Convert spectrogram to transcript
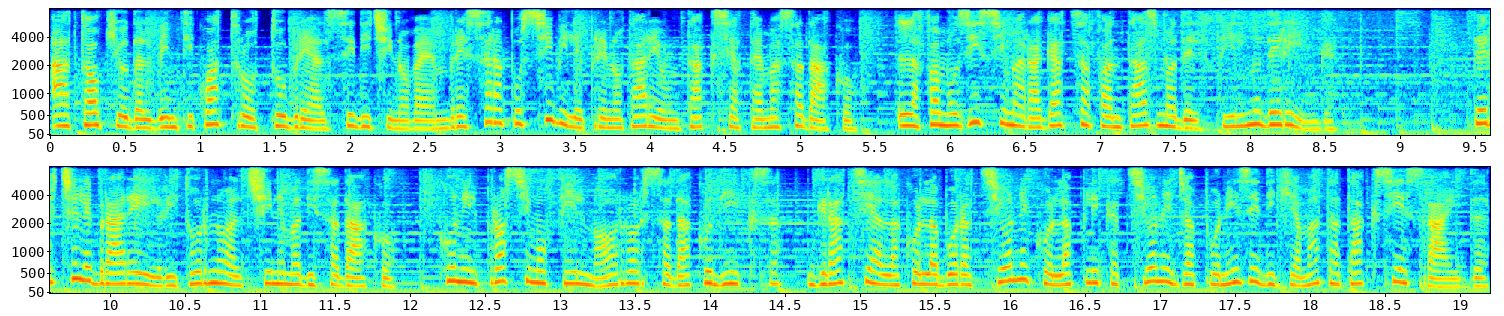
a Tokyo dal 24 ottobre al 16 novembre sarà possibile prenotare un taxi a tema Sadako, la famosissima ragazza fantasma del film The Ring. Per celebrare il ritorno al cinema di Sadako, con il prossimo film horror Sadako DX, grazie alla collaborazione con l'applicazione giapponese di chiamata Taxi S Ride,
